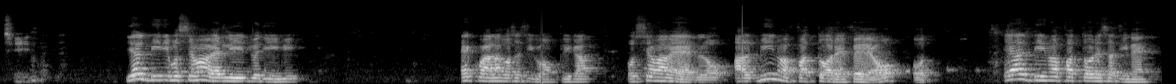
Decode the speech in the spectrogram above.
sì. Gli albini possiamo averli due tipi. E qua la cosa si complica. Possiamo averlo albino a fattore feo e albino a fattore satinè.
